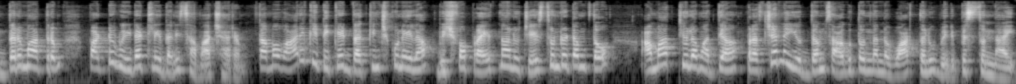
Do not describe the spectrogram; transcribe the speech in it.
ఇద్దరు మాత్రం పట్టు వీడట్లేదని సమాచారం. తమ వారికి టికెట్ దక్కించుకునేలా విశ్వ ప్రయత్నాలు చేస్తుండటంతో అమాత్యుల మధ్య ప్రచన్న యుద్ధం సాగుతోందన్న వార్తలు వినిపిస్తున్నాయి.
